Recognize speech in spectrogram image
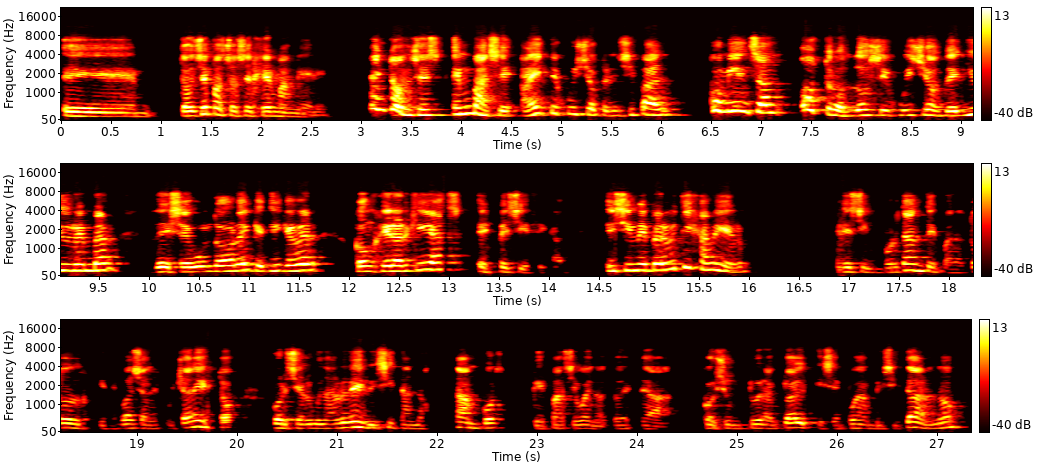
Eh, entonces pasó a ser Hermann Goering. Entonces, en base a este juicio principal, comienzan otros 12 juicios de Nuremberg de segundo orden que tienen que ver con jerarquías específicas. Y si me permitís, Javier, es importante para todos quienes vayan a escuchar esto, por si alguna vez visitan los campos, que pase, bueno, toda esta coyuntura actual y se puedan visitar, ¿no?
